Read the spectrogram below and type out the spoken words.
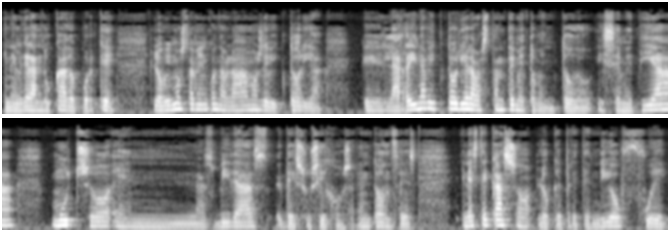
en el Gran Ducado. ¿Por qué? Lo vimos también cuando hablábamos de Victoria. Eh, la reina Victoria era bastante todo y se metía mucho en las vidas de sus hijos. Entonces, en este caso, lo que pretendió fue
